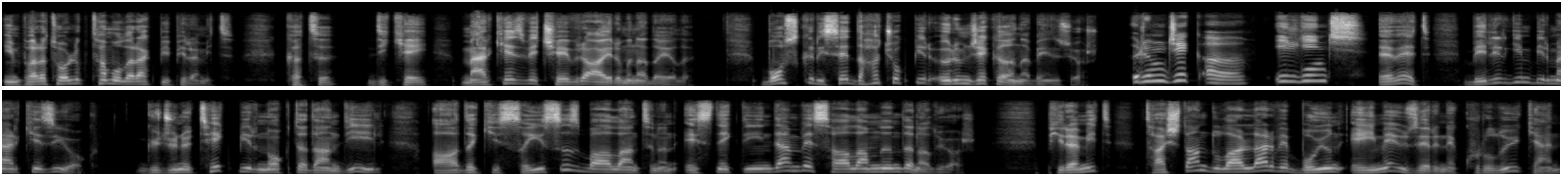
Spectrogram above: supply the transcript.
İmparatorluk tam olarak bir piramit. Katı, dikey, merkez ve çevre ayrımına dayalı. Bozkır ise daha çok bir örümcek ağına benziyor. Örümcek ağı. İlginç. Evet, belirgin bir merkezi yok. Gücünü tek bir noktadan değil, ağdaki sayısız bağlantının esnekliğinden ve sağlamlığından alıyor. Piramit, taştan duvarlar ve boyun eğme üzerine kuruluyken,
